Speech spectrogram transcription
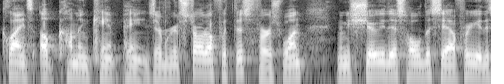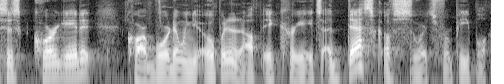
clients' upcoming campaigns. And we're going to start off with this first one. I'm going to show you this, hold this out for you. This is corrugated cardboard, and when you open it up, it creates a desk of sorts for people.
